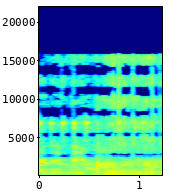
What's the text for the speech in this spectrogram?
And if they want to know.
